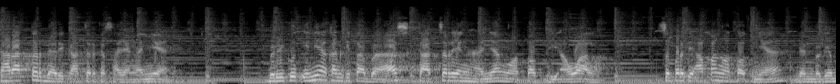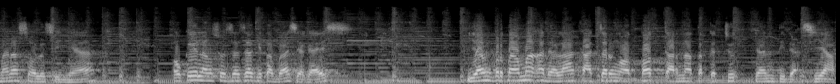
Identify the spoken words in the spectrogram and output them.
karakter dari kacer kesayangannya. Berikut ini akan kita bahas kacer yang hanya ngotot di awal. Seperti apa ngototnya dan bagaimana solusinya? Oke langsung saja kita bahas ya guys. Yang pertama adalah kacer ngotot karena terkejut dan tidak siap.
